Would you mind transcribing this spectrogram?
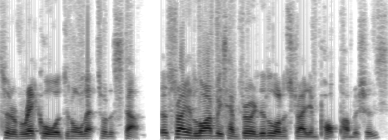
sort of records and all that sort of stuff. Australian libraries have very little on Australian pulp publishers,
